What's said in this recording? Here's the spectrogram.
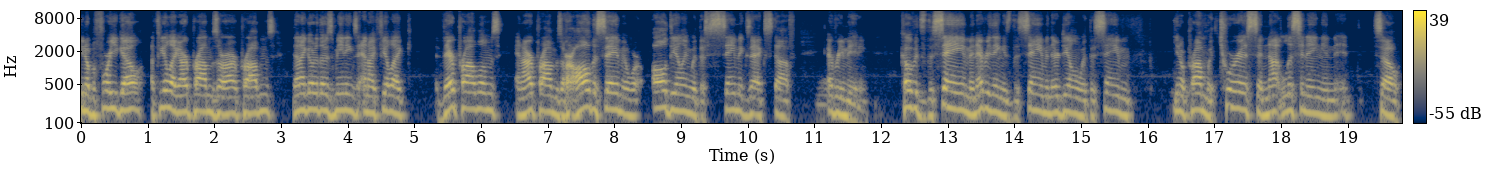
you know, before you go, I feel like our problems are our problems. Then I go to those meetings and I feel like their problems and our problems are all the same and we're all dealing with the same exact stuff every meeting. COVID's the same and everything is the same and they're dealing with the same, you know, problem with tourists and not listening. And it, so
